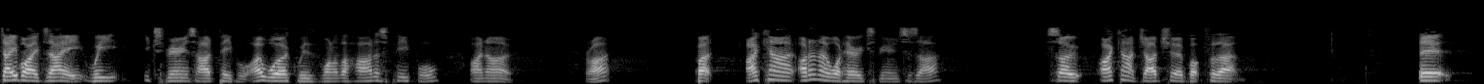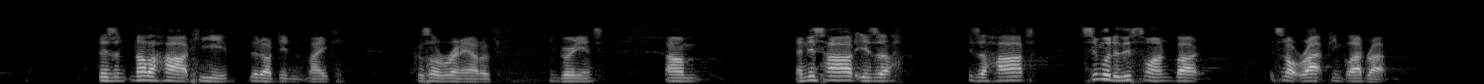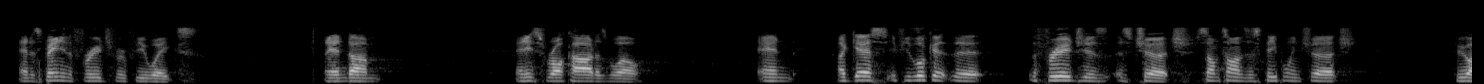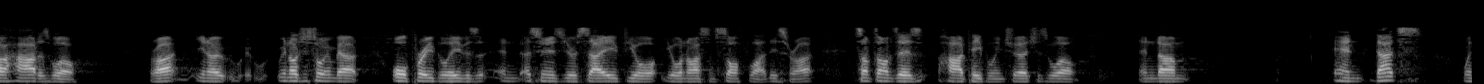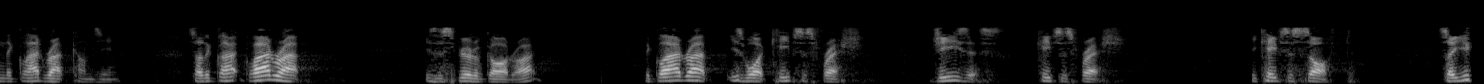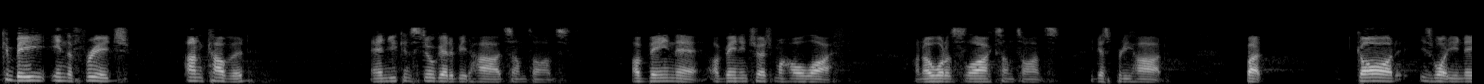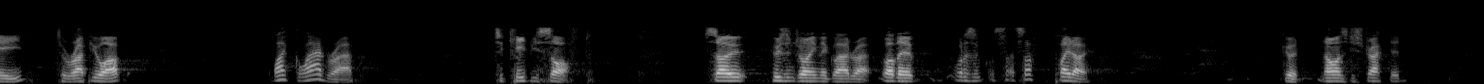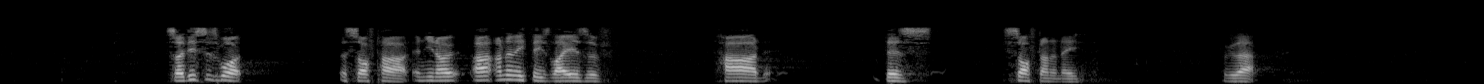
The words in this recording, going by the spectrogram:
day by day, we experience hard people. I work with one of the hardest people I know, right? But I can't, I don't know what her experiences are. So I can't judge her, but for that, there, there's another heart here that I didn't make because I ran out of ingredients. Um, and this heart is a is a heart similar to this one, but it's not wrapped in glad wrap, and it's been in the fridge for a few weeks, and um, and it's rock hard as well. And I guess if you look at the the fridge as, as church, sometimes there's people in church who are hard as well. Right? You know, we're not just talking about all pre-believers and as soon as you're saved, you're, you're nice and soft like this, right? Sometimes there's hard people in church as well. And, um, and that's when the glad wrap comes in. So the glad, glad wrap is the Spirit of God, right? The glad wrap is what keeps us fresh. Jesus keeps us fresh. He keeps us soft. So you can be in the fridge uncovered and you can still get a bit hard sometimes. I've been there. I've been in church my whole life. I know what it's like sometimes. It gets pretty hard. But God is what you need to wrap you up like glad wrap to keep you soft. So, who's enjoying the glad wrap? Well, they're, what is it? What's stuff? Play Doh. Good. No one's distracted. So this is what a soft heart. And you know, uh, underneath these layers of hard, there's soft underneath. Look at that.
